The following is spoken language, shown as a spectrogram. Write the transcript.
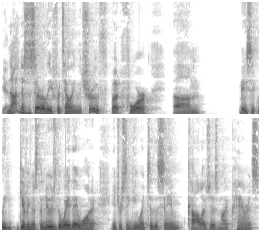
not necessarily for telling the truth, but for um, basically giving us the news the way they want it. Interesting. He went to the same college as my parents.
